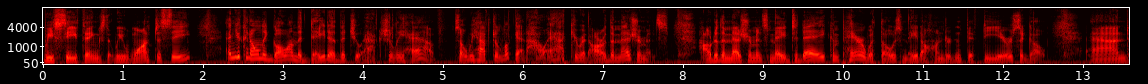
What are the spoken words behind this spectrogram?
We see things that we want to see and you can only go on the data that you actually have. So we have to look at how accurate are the measurements? How do the measurements made today compare with those made 150 years ago? And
